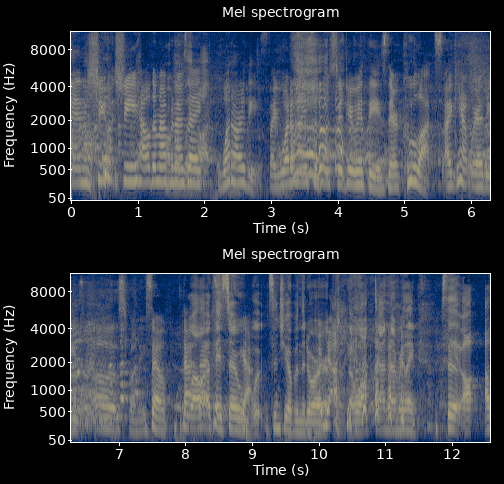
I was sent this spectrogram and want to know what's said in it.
And she she held them up, and I was like, not. "What are these? Like, what am I supposed to do with these? They're culottes. I can't wear these." Oh, that's funny. So that, Well, okay, so yeah. since you opened the door, Yeah. the walk down memory lane. So uh, uh,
